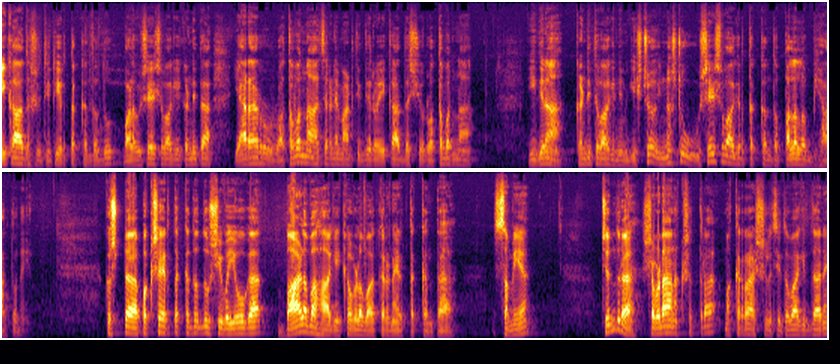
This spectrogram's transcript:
ಏಕಾದಶಿ ತಿಥಿ ಇರತಕ್ಕಂಥದ್ದು. ಭಾಳ ವಿಶೇಷವಾಗಿ ಖಂಡಿತ ಯಾರ್ಯಾರು ವ್ರತವನ್ನು ಆಚರಣೆ ಮಾಡ್ತಿದ್ದೀರೋ, ಏಕಾದಶಿ ವ್ರತವನ್ನು, ಈ ದಿನ ಖಂಡಿತವಾಗಿ ನಿಮಗೆ ಇಷ್ಟು ಇನ್ನಷ್ಟು ವಿಶೇಷವಾಗಿರ್ತಕ್ಕಂಥ ಫಲ ಲಭ್ಯ ಆಗ್ತದೆ. ಕೃಷ್ಣ ಪಕ್ಷ ಇರ್ತಕ್ಕಂಥದ್ದು, ಶಿವಯೋಗ, ಬಾಳವ ಹಾಗೆ ಕವಳವ ಕರ್ಣ ಇರ್ತಕ್ಕಂಥ ಸಮಯ. ಚಂದ್ರ ಶ್ರವಣ ನಕ್ಷತ್ರ ಮಕರ ರಾಶಿಯಲ್ಲಿ ಸ್ಥಿತವಾಗಿದ್ದಾನೆ.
